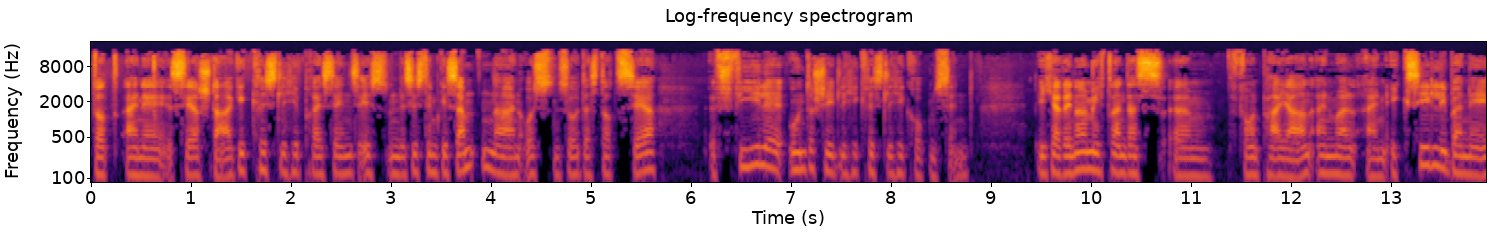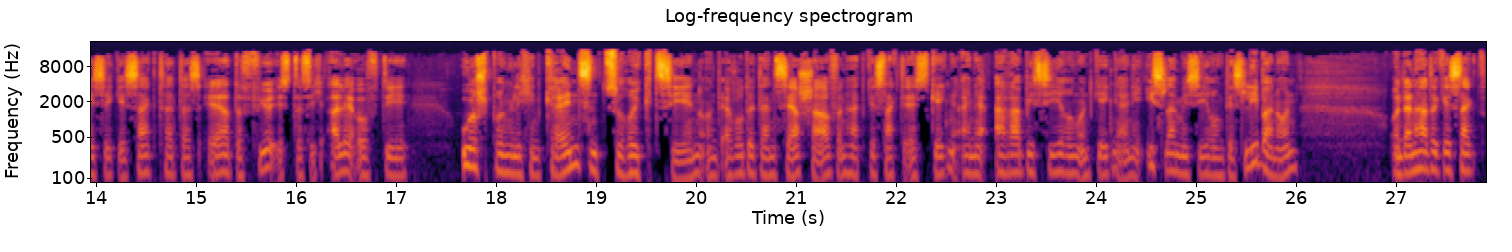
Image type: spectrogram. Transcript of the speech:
dort eine sehr starke christliche Präsenz ist. Und es ist im gesamten Nahen Osten so, dass dort sehr viele unterschiedliche christliche Gruppen sind. Ich erinnere mich daran, dass ähm, vor ein paar Jahren einmal ein Exil-Libanese gesagt hat, dass er dafür ist, dass sich alle auf die ursprünglichen Grenzen zurückziehen. Und er wurde dann sehr scharf und hat gesagt, er ist gegen eine Arabisierung und gegen eine Islamisierung des Libanon. Und dann hat er gesagt,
